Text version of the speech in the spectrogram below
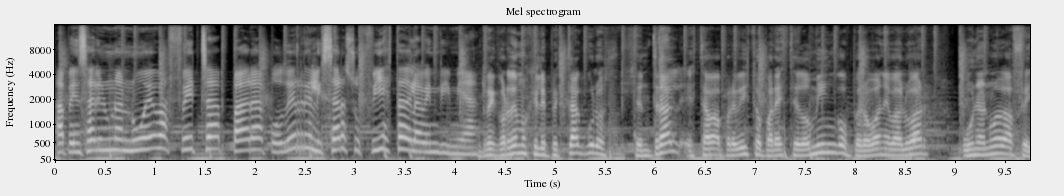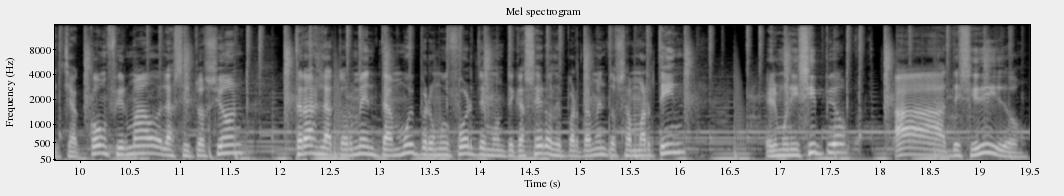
a pensar en una nueva fecha para poder realizar su fiesta de la vendimia. Recordemos que el espectáculo central estaba previsto para este domingo, pero van a evaluar una nueva fecha. Confirmado la situación tras la tormenta muy pero muy fuerte en Montecaseros, departamento San Martín. El municipio ha decidido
